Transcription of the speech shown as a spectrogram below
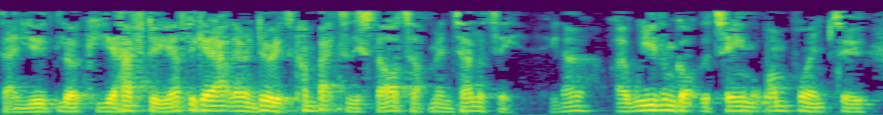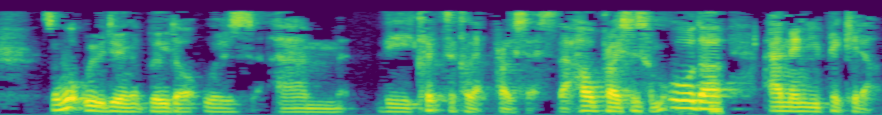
And you look, you have to, you have to get out there and do it. It's come back to the startup mentality. You know, uh, we even got the team at one point to. So what we were doing at BlueDot was um, the click to collect process. That whole process from order and then you pick it up.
